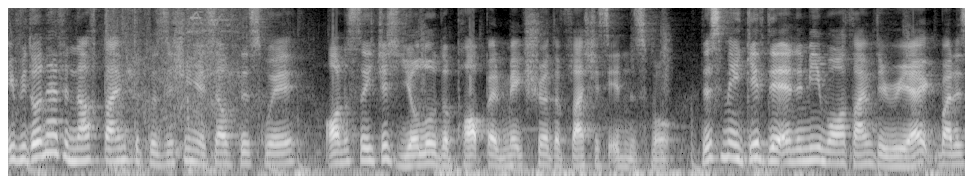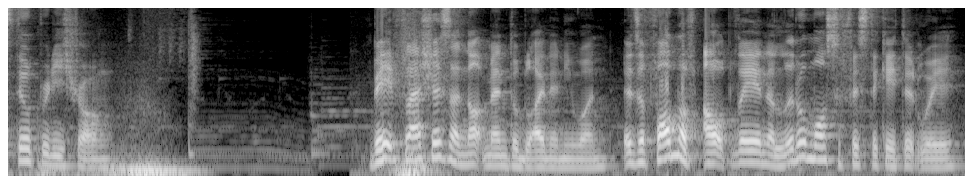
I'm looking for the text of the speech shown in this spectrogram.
If you don't have enough time to position yourself this way, honestly just YOLO the pop and make sure the flash is in the smoke. This may give the enemy more time to react, but it's still pretty strong. Bait flashes are not meant to blind anyone. It's a form of outplay in a little more sophisticated way.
